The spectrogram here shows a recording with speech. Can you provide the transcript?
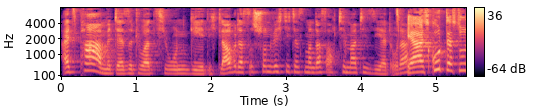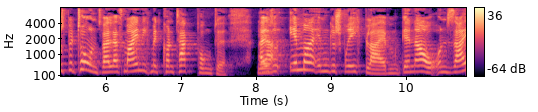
als Paar mit der Situation geht. Ich glaube, das ist schon wichtig, dass man das auch thematisiert, oder? Ja, ist gut, dass du es betonst, weil das meine ich mit Kontaktpunkte. Also ja. immer im Gespräch bleiben, genau. Und sei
